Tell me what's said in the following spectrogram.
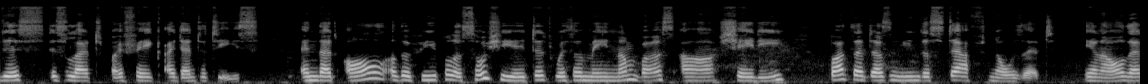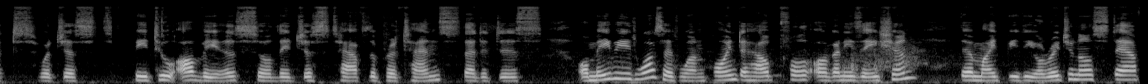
this is led by fake identities, and that all of the people associated with the main numbers are shady, but that doesn't mean the staff knows it. You know, that would just be too obvious, so they just have the pretense that it is, or maybe it was at one point a helpful organization there might be the original staff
